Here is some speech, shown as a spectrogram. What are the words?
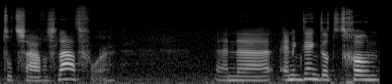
tot s'avonds laat voor. En, eh, en ik denk dat het gewoon.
